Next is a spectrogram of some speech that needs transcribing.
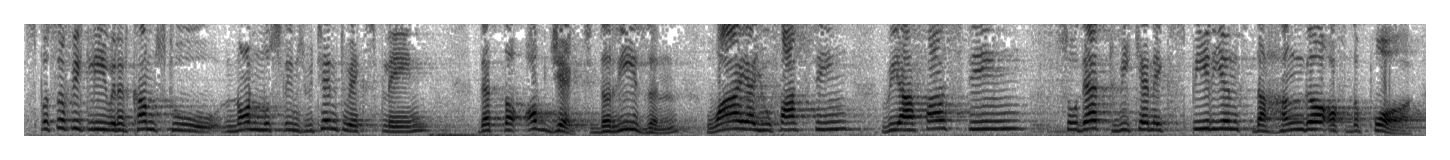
specifically when it comes to non Muslims, we tend to explain that the object, the reason, why are you fasting? We are fasting so that we can experience the hunger of the poor.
